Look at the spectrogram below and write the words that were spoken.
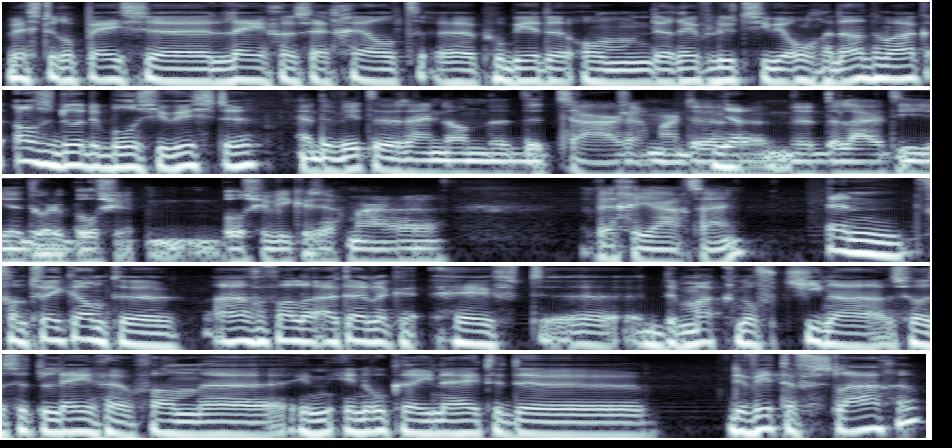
West-Europese legers en geld uh, probeerden om de revolutie weer ongedaan te maken, als door de Bolshevisten. En de witte zijn dan de, de tsaar, zeg maar, de, de, de lui die eh, door de Bolsje, Bolsjewieken zeg maar, uh, weggejaagd zijn. En van twee kanten aangevallen. Uiteindelijk heeft uh, de Makhnovchina, zoals het leger van in, in Oekraïne heette, de, de witte verslagen.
